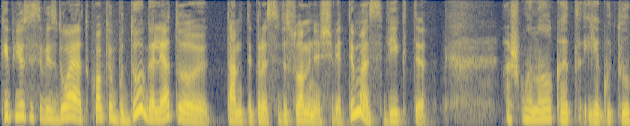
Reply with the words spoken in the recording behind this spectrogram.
Kaip jūs įsivaizduojat, kokiu būdu galėtų tam tikras visuomenės švietimas vykti? Aš manau, kad jeigu tu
